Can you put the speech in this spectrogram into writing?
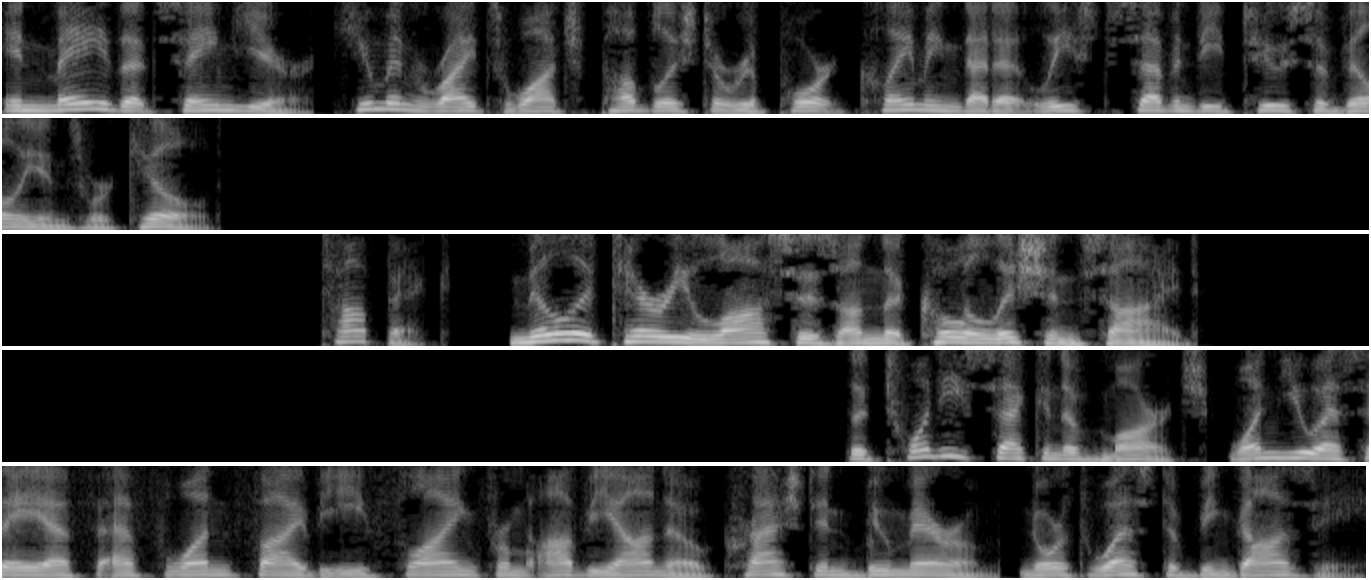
In May that same year, Human Rights Watch published a report claiming that at least 72 civilians were killed. Military losses on the coalition side The 22nd of March, one USAF F-15E flying from Aviano crashed in Bu northwest of Benghazi.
